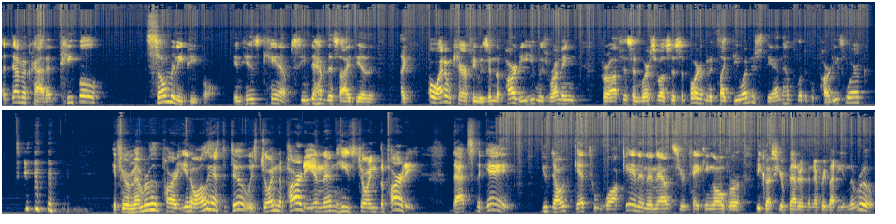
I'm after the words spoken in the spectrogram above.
a Democrat, and people, so many people in his camp seem to have this idea that, like, oh, I don't care if he was in the party, he was running for office, and we're supposed to support him. And it's like, do you understand how political parties work? if you're a member of the party, you know, all he has to do is join the party, and then he's joined the party. That's the game. You don't get to walk in and announce you're taking over because you're better than everybody in the room.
